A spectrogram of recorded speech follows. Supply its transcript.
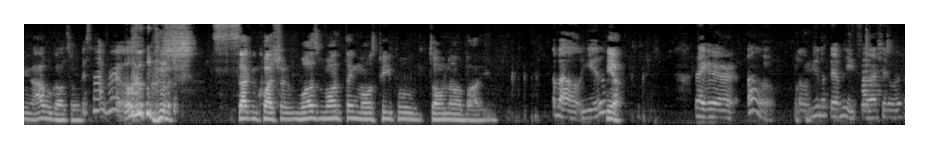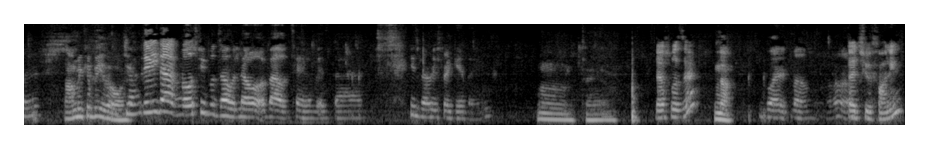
you know, I would go to. It's not real. Second question: What's one thing most people don't know about you? About you? Yeah. That you're. Oh. Oh, you looked at me, so I should have went first. I mean, it could be the one. Yeah. The thing that most people don't know about Tim is that he's very forgiving. Mm, damn. That's what's it? No. But, well, I don't know. Bet you funny?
